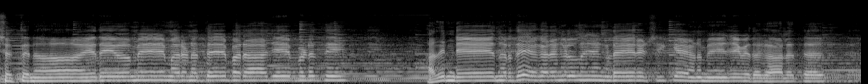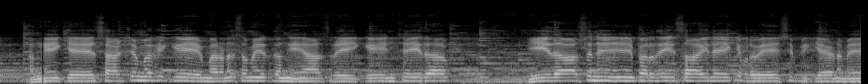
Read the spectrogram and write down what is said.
സർവശക്തനായ ദൈവമേ മരണത്തെ പരാജയപ്പെടുത്തി. അതിന്റെ നിർദ്ദയകരങ്ങളിൽ നിന്ന് ഞങ്ങളെ രക്ഷിക്കണമേ ജീവിതകാലത്ത്. അങ്ങേക്ക് സാക്ഷ്യം വഹിക്കുകയും മരണസമയത്ത് അങ്ങേ ആശ്രയിക്കുകയും ചെയ്ത ഈ ദാസനെ പരദീസായിലേക്ക് പ്രവേശിപ്പിക്കണമേ.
